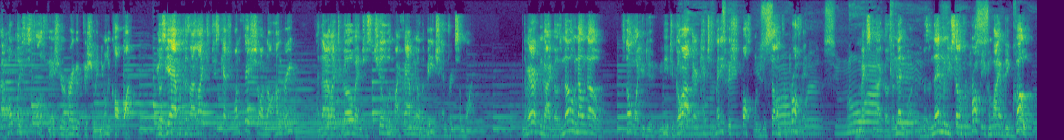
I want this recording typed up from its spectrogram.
that whole place is full of fish. You're a very good fisherman. You only caught one. He goes, Yeah, because I like to just catch one fish so I'm not hungry. And then I like to go and just chill with my family on the beach and drink some wine. The American guy goes, No, no, no. That's not what you do. You need to go out there and catch as many fish as possible. You can sell them for profit. The Mexican guy goes, and then what? He goes, and then when you sell them for profit, you can buy a big boat.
